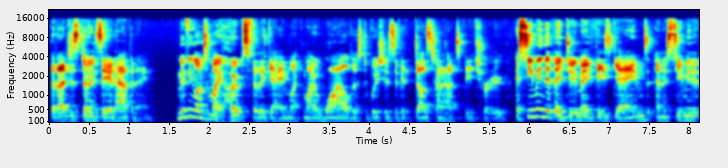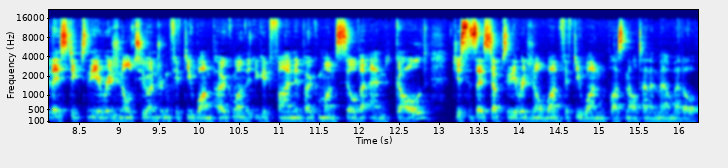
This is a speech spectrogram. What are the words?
but I just don't see it happening. Moving on to my hopes for the game, like my wildest wishes if it does turn out to be true. Assuming that they do make these games, and assuming that they stick to the original 251 Pokemon that you could find in Pokemon Silver and Gold, just as they stuck to the original 151 plus Meltan and Melmetal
